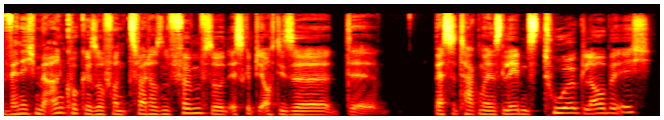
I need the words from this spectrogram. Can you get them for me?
wenn ich mir angucke, so von 2005, so es gibt ja auch diese der beste Tag meines Lebens Tour, glaube ich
